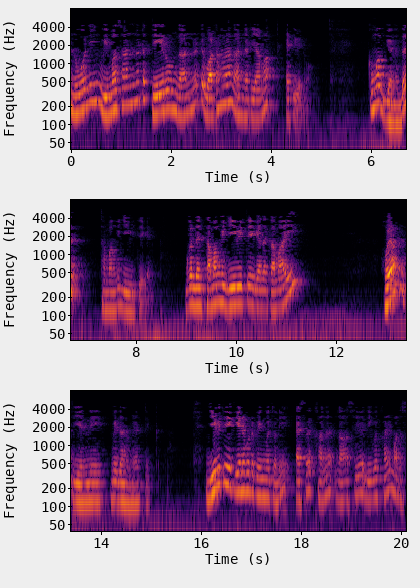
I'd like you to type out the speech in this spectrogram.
නුවණින් විමසන්නට, තේරුම් ගන්නට, වටහා ගන්නට යමක් ඇති වෙනවා. කුමක් ගැනද? තමන්ගේ ජීවිතය ගැන. මොකද දැන් තමන්ගේ ජීවිතය ගැන තමයි හොයන්න තියෙන්නේ මේ ධර්මයත් එක්ක. ජීවිතය කියනකොට පින්වතුනි ඇස කන නාසය දිව කය මනස.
